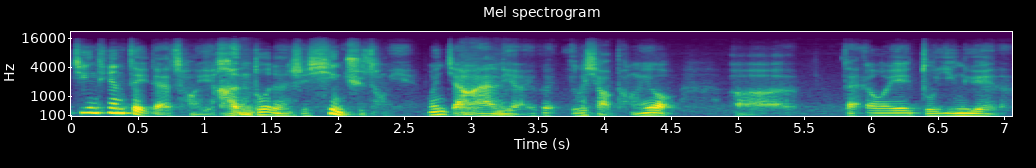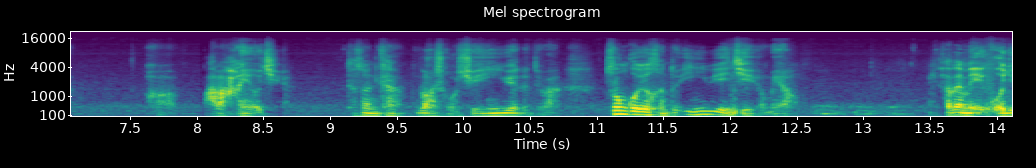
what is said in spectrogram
今天这一代创业，很多人是兴趣创业。我跟你讲个案例啊，有个有个小朋友，呃，在 L A 读音乐的，啊，爸爸很有钱。他说：“你看，老师，我学音乐的，对吧？中国有很多音乐节，有没有？他在美国就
